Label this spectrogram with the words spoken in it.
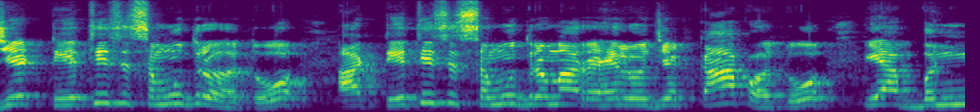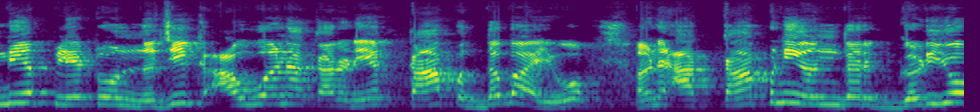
જે ટેથિસ સમુદ્ર હતો, આ ટેથિસ સમુદ્રમાં રહેલો જે કાંપ હતો, એ આ બંને પ્લેટો નજીક આવવાના કારણે કાંપ દબાયો અને આ કાંપની અંદર ગળીઓ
